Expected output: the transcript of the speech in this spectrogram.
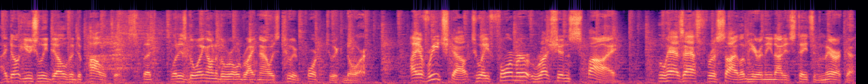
I don't usually delve into politics, but what is going on in the world right now is too important to ignore. I have reached out to a former Russian spy who has asked for asylum here in the United States of America.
